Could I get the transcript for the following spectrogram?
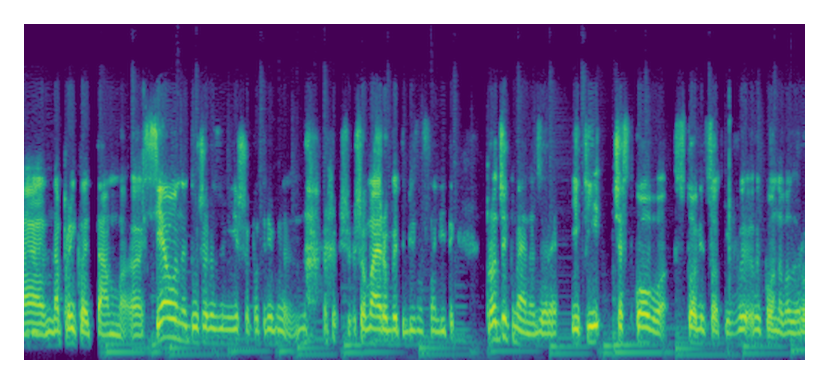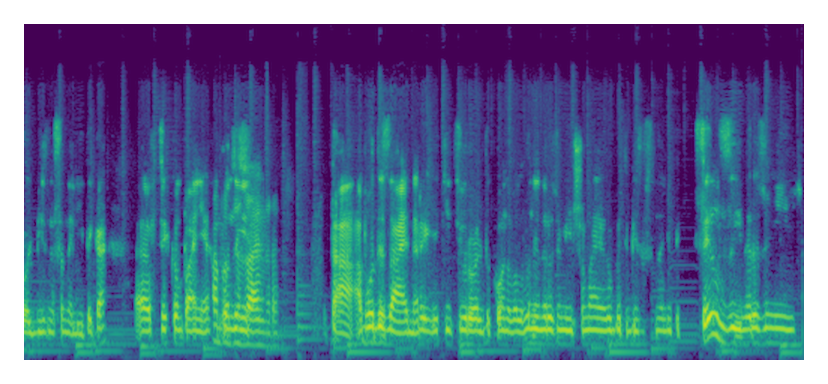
Е, наприклад, там е, SEO не дуже розуміє, що потрібно що має робити бізнес-аналітик, проджект менеджери, які частково 100% виконували роль бізнес-аналітика е, в цих компаніях, або вони, дизайнери. Та, або дизайнери, які цю роль виконували. Вони не розуміють, що має робити бізнес-аналітик. Селзи не розуміють,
